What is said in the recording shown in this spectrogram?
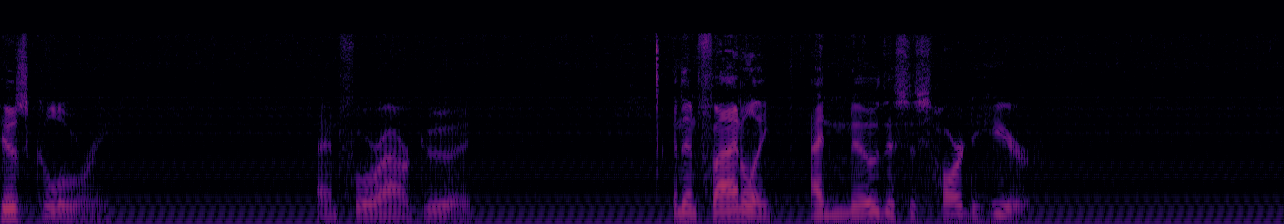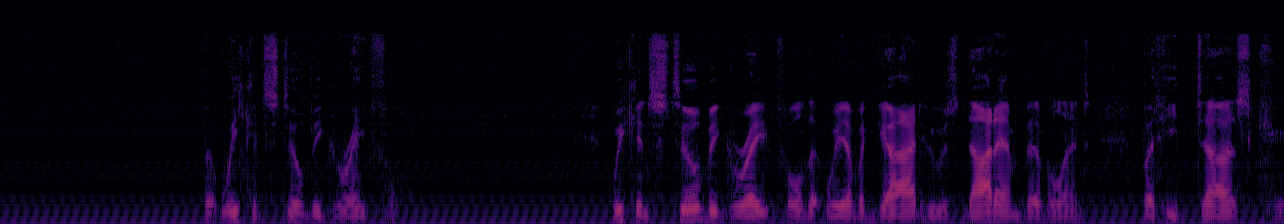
His glory and for our good. And then finally, I know this is hard to hear, but we could still be grateful we can still be grateful that we have a God who is not ambivalent, but he does care.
